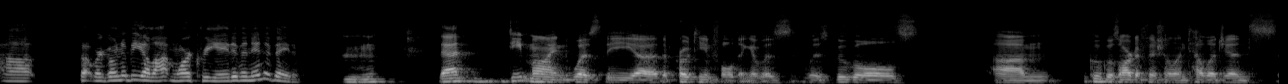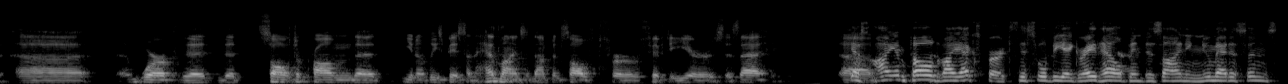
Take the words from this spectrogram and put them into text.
uh, but we're going to be a lot more creative and innovative. Mm-hmm. That DeepMind was the uh, the protein folding. It was was Google's um, Google's artificial intelligence uh, work that that solved a problem that you know at least based on the headlines had not been solved for 50 years. Is that Yes, um, I am told by experts this will be a great help in designing new medicines,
